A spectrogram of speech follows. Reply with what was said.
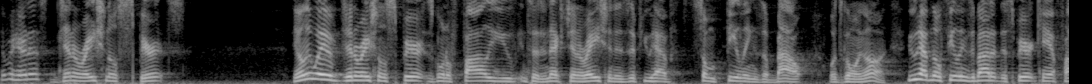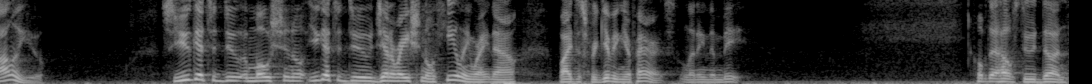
You ever hear this? Generational spirits. The only way a generational spirit is going to follow you into the next generation is if you have some feelings about what's going on. You have no feelings about it, the spirit can't follow you. So you get to do emotional, you get to do generational healing right now by just forgiving your parents, letting them be. Hope that helps, dude. Done.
